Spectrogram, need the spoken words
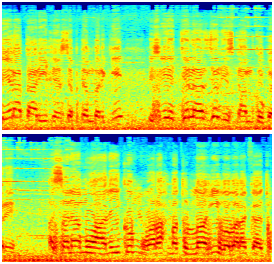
تیرہ تاریخ ہے سپٹمبر کی، اس لیے جلد از جلد اس کام کو کریں۔ السلام علیکم ورحمۃ اللہ وبرکاتہ۔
